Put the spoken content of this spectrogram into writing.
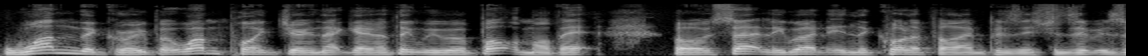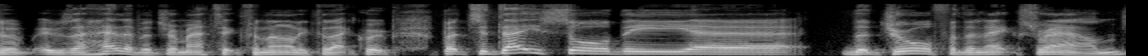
won the group at one point during that game. I think we were bottom of it, or certainly weren't in the qualifying positions. It was a it was a hell of a dramatic finale for that group. But today saw the uh, the draw for the next round,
